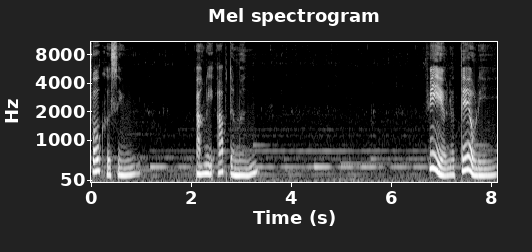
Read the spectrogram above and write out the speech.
focusing on the abdomen, feel the belly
